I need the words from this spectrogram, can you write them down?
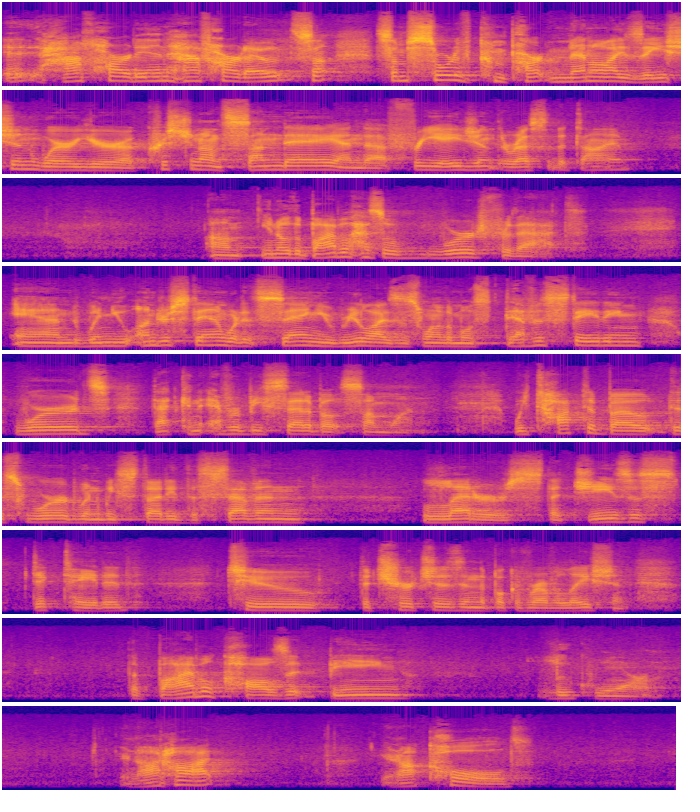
half heart in, half heart out, some, some sort of compartmentalization where you're a Christian on Sunday and a free agent the rest of the time. Um, you know, the Bible has a word for that. And when you understand what it's saying, you realize it's one of the most devastating words that can ever be said about someone. We talked about this word when we studied the seven letters that Jesus dictated to the churches in the book of Revelation. The Bible calls it being lukewarm. You're not hot, you're not cold,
